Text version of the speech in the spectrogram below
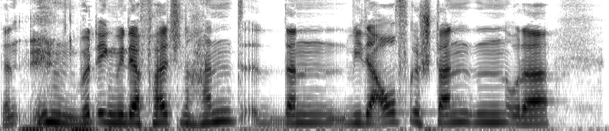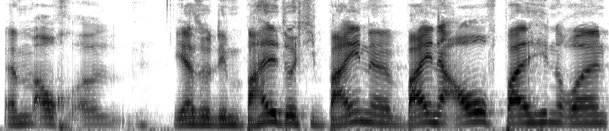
Dann wird irgendwie der falschen Hand äh, dann wieder aufgestanden oder ähm, auch äh, ja so den Ball durch die Beine, Beine auf, Ball hinrollen.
